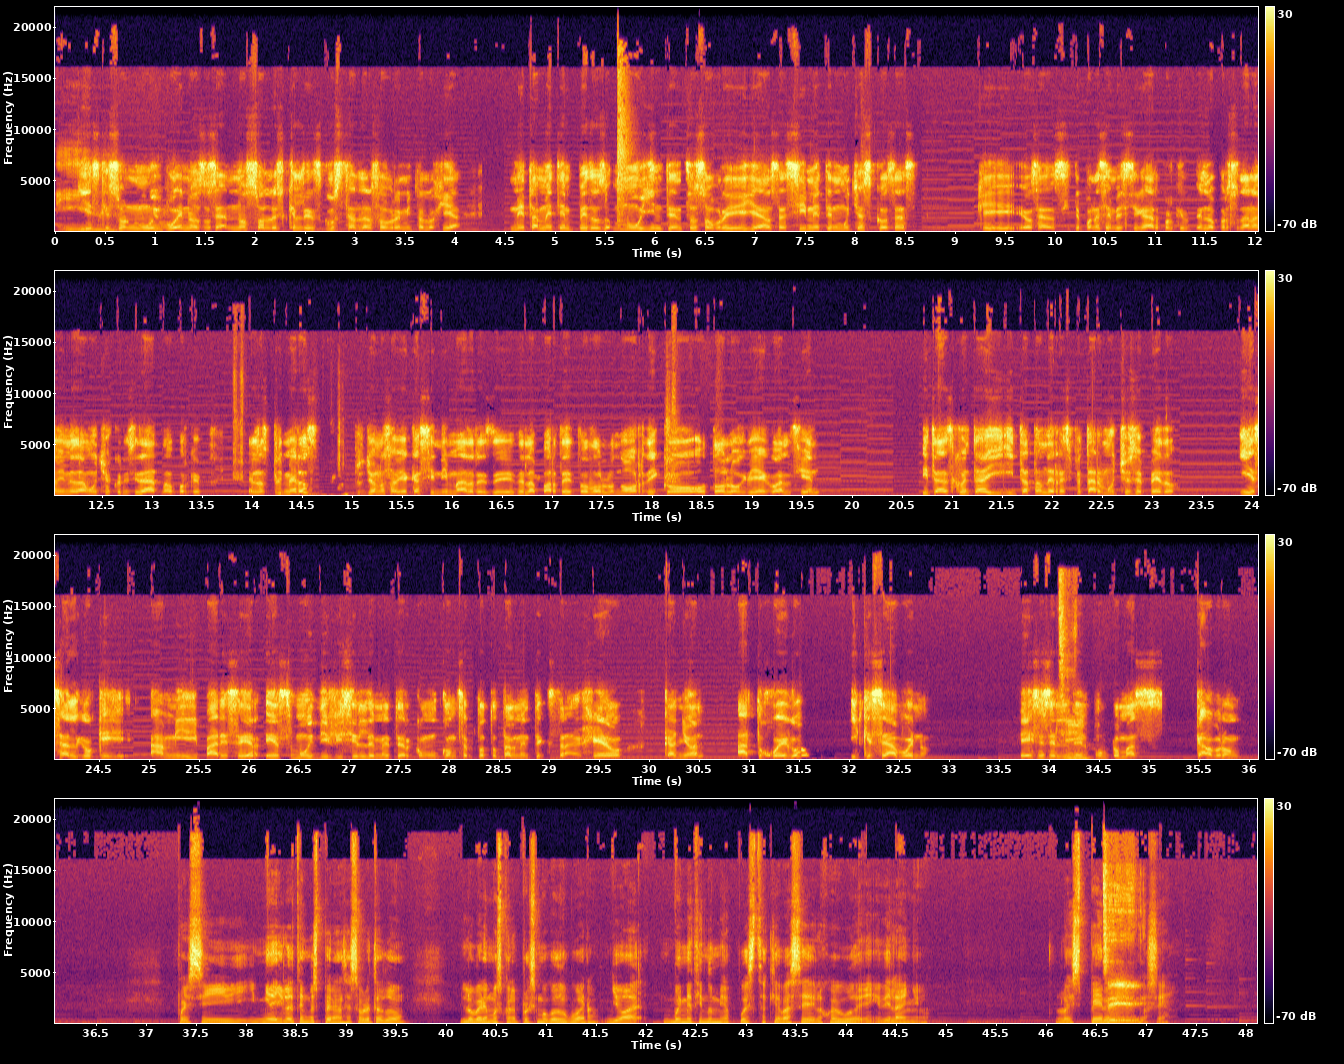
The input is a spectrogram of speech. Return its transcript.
Y es que son muy buenos, o sea, no solo es que les guste hablar sobre mitología, neta meten pedos muy intensos sobre ella, o sea, sí meten muchas cosas que, o sea, si te pones a investigar, porque en lo personal a mí me da mucha curiosidad, ¿no? Porque en los primeros, pues yo no sabía casi ni madres de, de la parte de todo lo nórdico o todo lo griego al 100, y te das cuenta y, y tratan de respetar mucho ese pedo. Y es algo que, a mi parecer, es muy difícil de meter como un concepto totalmente extranjero, cañón, a tu juego y que sea bueno. Ese es el, Sí. el punto más cabrón. Pues sí, y mira, yo le tengo esperanza, sobre todo lo veremos con el próximo God of War. Yo ah, voy metiendo mi apuesta que va a ser el juego de- del año. Lo espero, Sí. lo sé.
